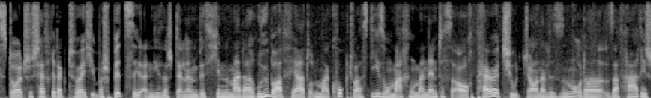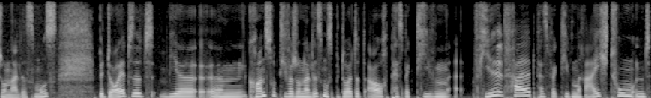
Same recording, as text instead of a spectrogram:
westdeutsche Chefredakteur, ich überspitze an dieser Stelle ein bisschen, mal darüber fährt und mal guckt, was die so machen, man nennt es auch Parachute Journalism oder Safari Journalismus, bedeutet, wir ähm, konstruktiver Journalismus bedeutet auch Perspektivenvielfalt, Perspektivenreichtum und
